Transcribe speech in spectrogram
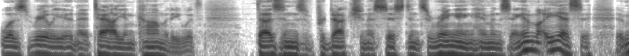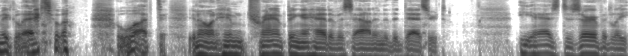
was really an Italian comedy with dozens of production assistants ringing him and saying, yes, uh, Michelangelo, what? You know, and him tramping ahead of us out into the desert. He has deservedly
